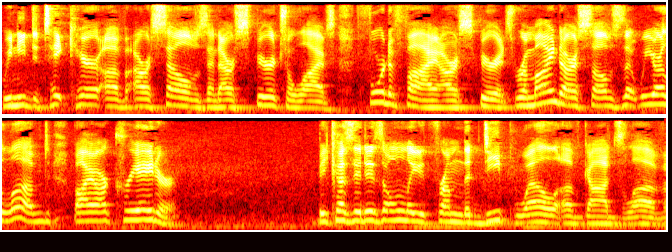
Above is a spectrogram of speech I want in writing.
We need to take care of ourselves and our spiritual lives, fortify our spirits, remind ourselves that we are loved by our Creator. Because it is only from the deep well of God's love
